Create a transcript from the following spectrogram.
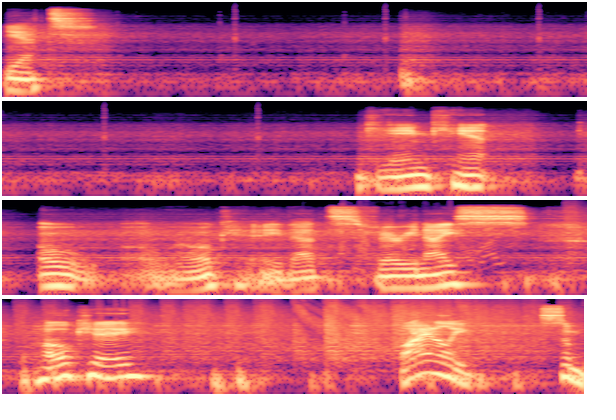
yet. Game can't. Oh, oh, okay, that's very nice. Okay. Finally, some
